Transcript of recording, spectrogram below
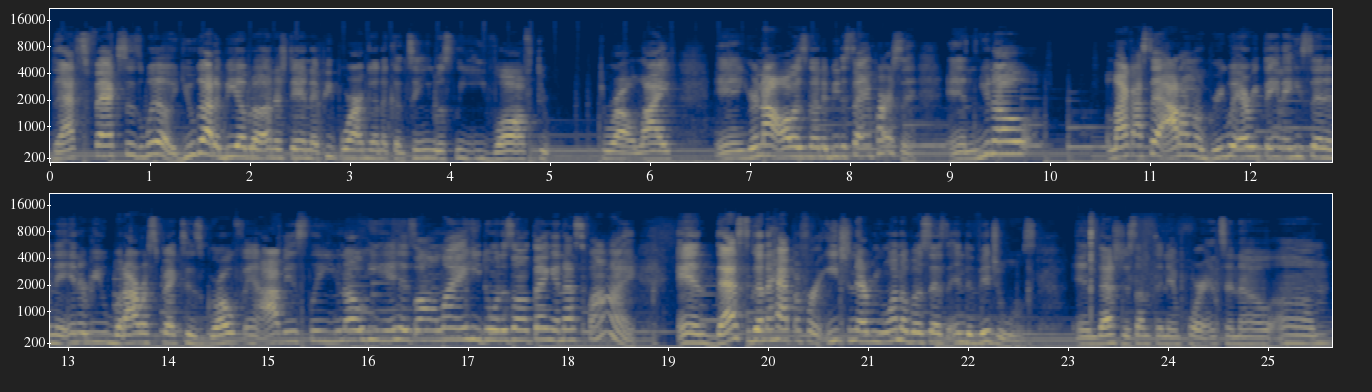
that's facts as well you got to be able to understand that people are going to continuously evolve through throughout life and you're not always going to be the same person and you know like I said, I don't agree with everything that he said in the interview, but I respect his growth. And obviously, you know, he in his own lane, he doing his own thing, and that's fine. And that's going to happen for each and every one of us as individuals. And that's just something important to know. Um,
